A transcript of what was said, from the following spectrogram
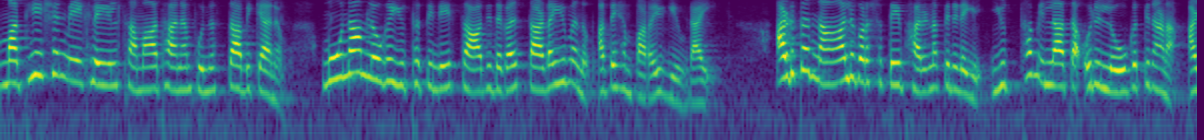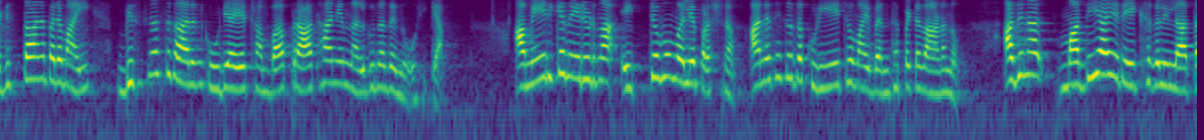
മധ്യേഷ്യൻ മേഖലയിൽ സമാധാനം പുനഃസ്ഥാപിക്കാനും മൂന്നാം ലോക യുദ്ധത്തിന്റെ സാധ്യതകൾ തടയുമെന്നും അദ്ദേഹം പറയുകയുണ്ടായി. അടുത്ത നാല് വർഷത്തെ ഭരണത്തിനിടയിൽ യുദ്ധമില്ലാത്ത ഒരു ലോകത്തിനാണ് അടിസ്ഥാനപരമായി ബിസിനസ്സുകാരൻ കൂടിയായ ട്രംപ് പ്രാധാന്യം നൽകുന്നതെന്ന് ഊഹിക്കാം. അമേരിക്ക നേരിടുന്ന ഏറ്റവും വലിയ പ്രശ്നം അനധികൃത കുടിയേറ്റവുമായി ബന്ധപ്പെട്ടതാണെന്നും അതിനാൽ മതിയായ രേഖകളില്ലാത്ത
